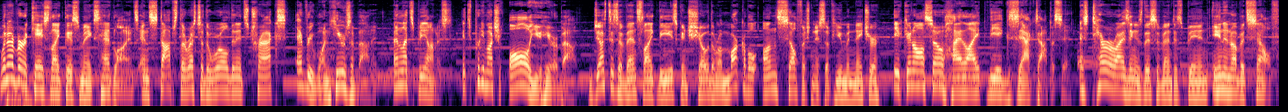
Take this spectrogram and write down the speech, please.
Whenever a case like this makes headlines and stops the rest of the world in its tracks, everyone hears about it. And let's be honest, it's pretty much all you hear about. Just as events like these can show the remarkable unselfishness of human nature, it can also highlight the exact opposite. As terrorizing as this event has been in and of itself,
